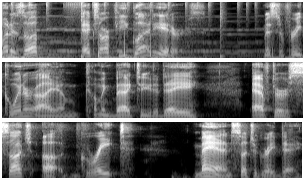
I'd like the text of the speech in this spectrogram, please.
What is up, XRP Gladiators? Mr. Free Coiner, I am coming back to you today after such a great, man, such a great day.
